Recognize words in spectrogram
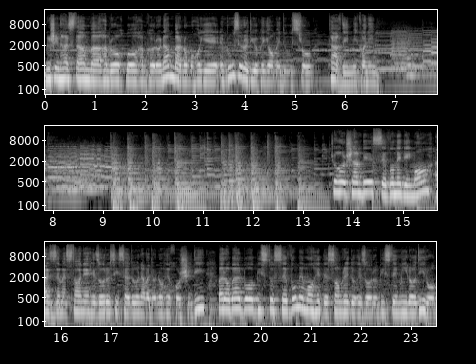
نوشین هستم و همراه با همکارانم برنامه های امروز رادیو پیام دوست رو تقدیم می کنیم چهارشنبه سوم دی ماه از زمستان 1399 خورشیدی برابر با 23 ماه دسامبر 2020 میلادی رو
